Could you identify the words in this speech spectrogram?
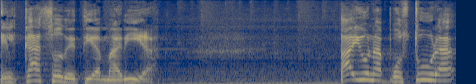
el caso de tía María. Hay una postura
